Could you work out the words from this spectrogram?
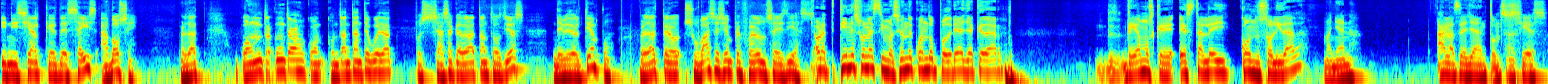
inicial que es de 6 a 12, ¿verdad? Con un, tra- un trabajo con, con tanta antigüedad, pues se hace que dura tantos días debido al tiempo, ¿verdad? Pero su base siempre fueron 6 días. Ahora, ¿tienes una estimación de cuándo podría ya quedar, digamos que esta ley consolidada? Mañana. A las de ya entonces. Así es.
